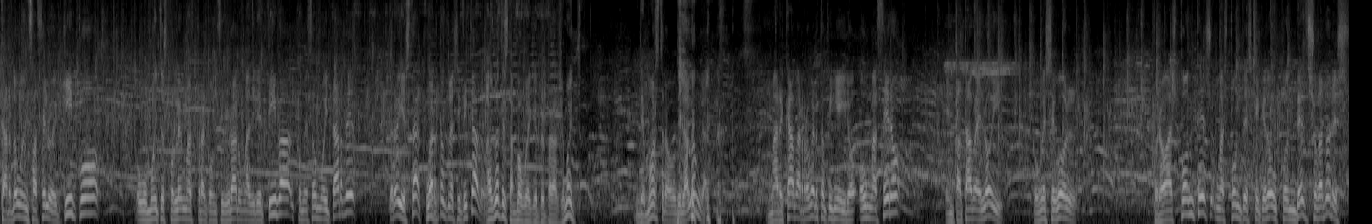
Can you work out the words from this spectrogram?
tardou en facelo equipo, houve moitos problemas para configurar unha directiva, comezou moi tarde, pero aí está, cuarto bueno, clasificado. Ás veces tampouco hai que prepararse moito. Demostra o Vilalonga. Marcaba Roberto Piñeiro o 1 a 0, empataba Eloi con ese gol Pero as Pontes, unhas Pontes que quedou con 10 xogadores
